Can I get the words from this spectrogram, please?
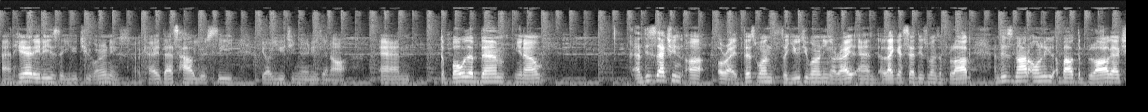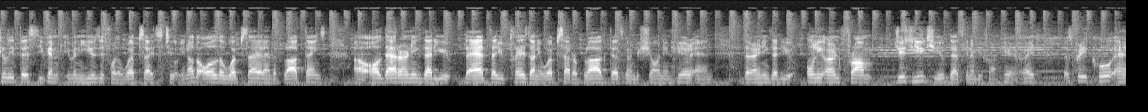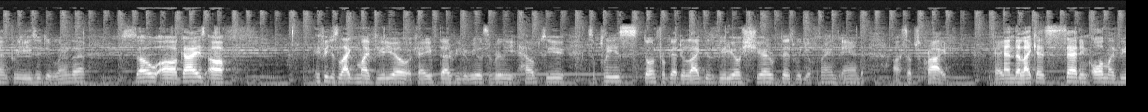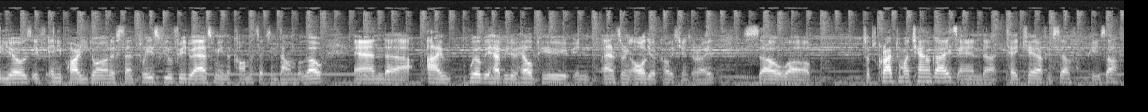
and here it is the YouTube earnings okay? That's how you see your YouTube earnings and all. And the both of them you know and this is actually uh, alright this one's the YouTube earning alright? And like I said this one's a blog. And this is not only about the blog actually this you can even use it for the websites too. You know the all the website and the blog things uh, all that earnings that you the ads that you placed on your website or blog that's to be shown in here. And the earnings that you only earn from just YouTube that's to be from here right? That's pretty cool and pretty easy to learn that. So uh, guys uh, if you just liked my video okay if that video really really helps you. So please don't forget to like this video share this with your friends and uh, subscribe okay? And uh, like I said in all my videos if any part you don't understand please feel free to ask me in the comment section down below. And uh, I will be happy to help you in answering all your questions alright? So uh, subscribe to my channel guys and uh, take care of yourself. Peace off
